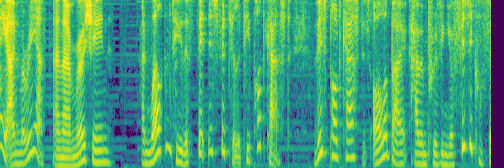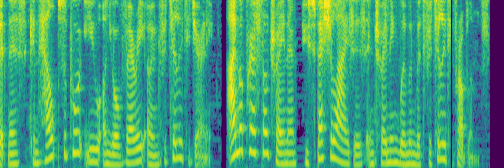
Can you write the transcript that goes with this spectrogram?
Hi, I'm Maria. And I'm Roisin. And welcome to the Fitness Fertility Podcast. This podcast is all about how improving your physical fitness can help support you on your very own fertility journey. I'm a personal trainer who specialises in training women with fertility problems.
